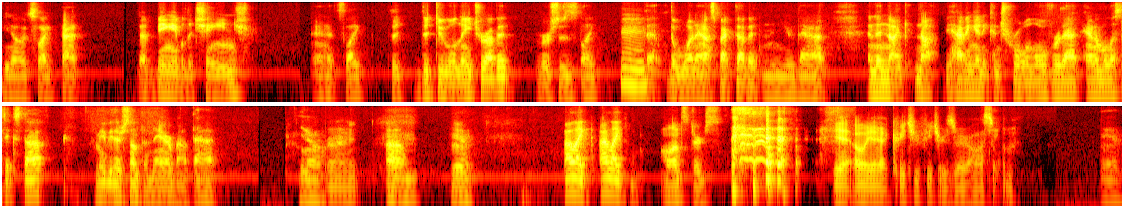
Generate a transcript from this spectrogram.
you know it's like that that being able to change and it's like the the dual nature of it versus like Hmm. that the one aspect of it and then you're that and then like not having any control over that animalistic stuff maybe there's something there about that you know Right. um, yeah. I like I like monsters. Yeah. Oh yeah. Creature features are awesome. Man.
